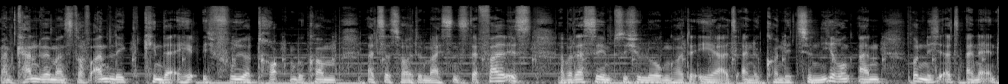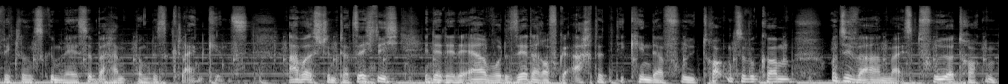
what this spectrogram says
Man kann, wenn man es darauf anlegt, Kinder erheblich früher trocken bekommen, als das heute meistens der Fall ist. Aber das sehen Psychologen heute eher als eine Konditionierung an und nicht als eine entwicklungsgemäße Behandlung des Kleinkinds. Aber es stimmt tatsächlich, in der DDR wurde sehr darauf geachtet, die Kinder früh trocken zu bekommen und sie waren meist früher trocken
